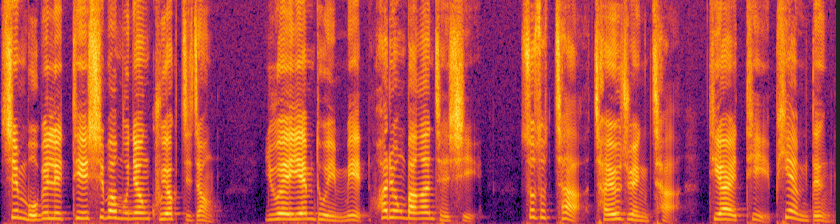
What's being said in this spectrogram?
신모빌리티 시범 운영 구역 지정, UAM 도입 및 활용 방안 제시, 수소차, 자율주행차, DRT, PM 등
